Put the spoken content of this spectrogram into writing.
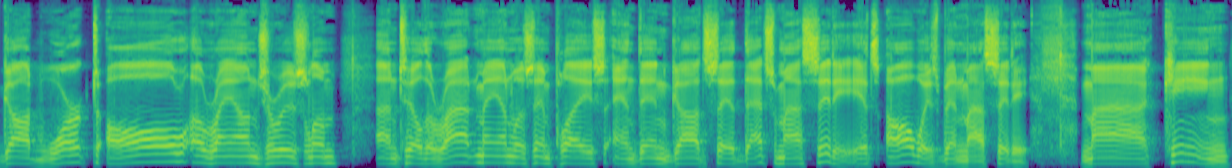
God worked all around Jerusalem until the right man was in place. And then God said, That's my city. It's always been my city. My king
